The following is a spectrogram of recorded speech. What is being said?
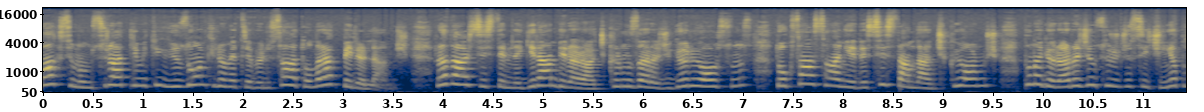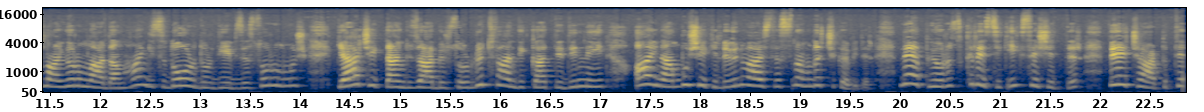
maksimum sürat limiti 110 km bölü saat olarak belirlenmiş. Radar sistemine giren bir araç kırmızı aracı görüyorsunuz. 90 saniyede sistemden çıkıyormuş. Buna göre aracın sürücüsü için yapılan yorumlardan hangisi doğrudur diye bize sorulmuş. Gerçekten güzel bir soru. Lütfen dikkatli dinleyin. Aynen bu şekilde üniversite sınavında çıkabilir. Ne yapıyoruz? Klasik x eşittir v çarpı t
